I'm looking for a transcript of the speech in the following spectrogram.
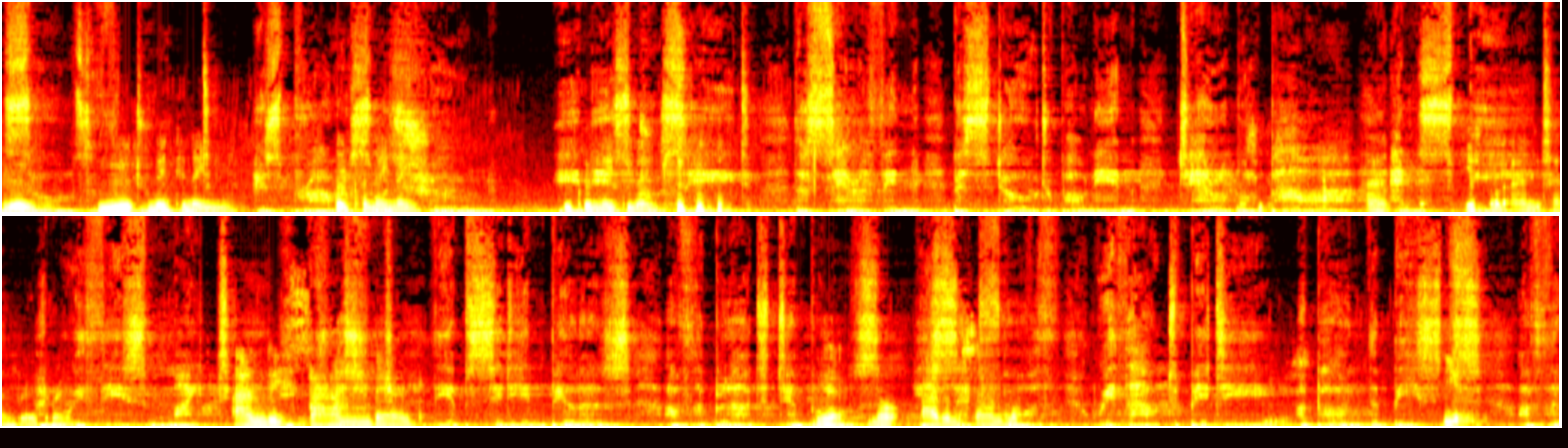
the, souls the 99, his Brooklyn prowess 99, Brooklyn 99. the seraphim bestowed upon him terrible power Uh, He's called Andy Sandberg, right? With his might Andy Sandberg. the obsidian pillars of the blood temple Yeah, not Adam Sandler. without pity upon the beasts Yeah. of the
